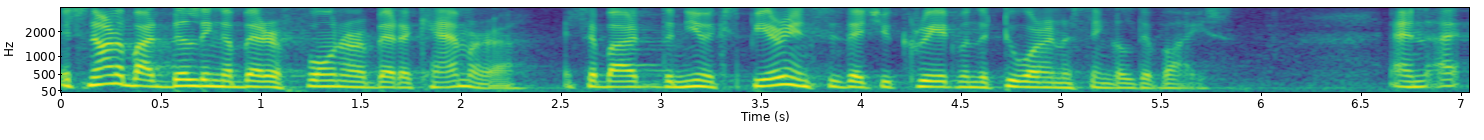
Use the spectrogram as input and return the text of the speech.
It's not about building a better phone or a better camera. It's about the new experiences that you create when the two are in a single device. And I,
